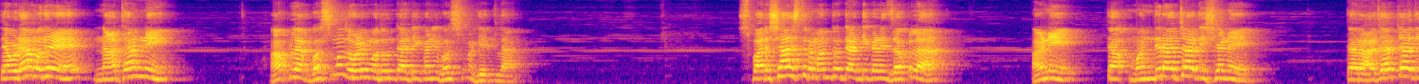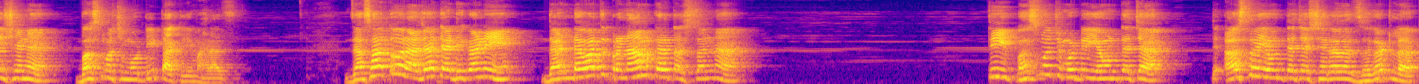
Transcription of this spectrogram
तेवढ्यामध्ये नाथांनी आपल्या भस्म झोळीमधून त्या ठिकाणी भस्म घेतला. स्पर्शास्त्र मंत्र त्या ठिकाणी जपला आणि त्या मंदिराच्या दिशेने त्या राजाच्या दिशेने भस्मची मोठी टाकली महाराज. जसा तो राजा त्या ठिकाणी दंडवत प्रणाम करत असताना ती भस्मची मोठी येऊन त्याच्या ते अस्त्र येऊन त्याच्या शरीराला झगटलं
